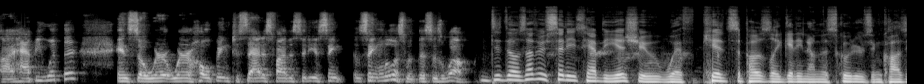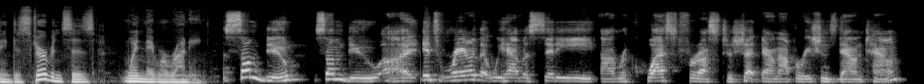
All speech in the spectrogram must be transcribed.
uh, happy with it. And so, we're we're hoping to satisfy the city of St. St. Louis with this as well. Did those other cities have the issue with kids supposedly getting on the scooters and causing disturbances when they were running? Some do. Some do. Uh, it's rare that we have a city uh, request for us to shut down operations downtown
